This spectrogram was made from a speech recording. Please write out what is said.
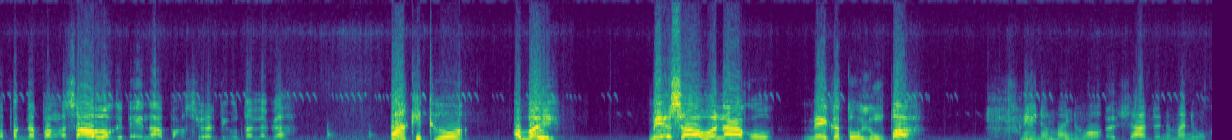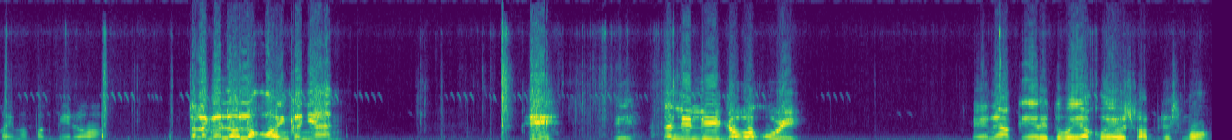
kapag napang-asawa kita eh, napakaswerte ko talaga. Bakit ho? Abay, may asawa na ako, may katulong pa. Kayo naman ho, masyado naman ho kayo mapagbiro. Talagang lolokohin ka niyan. Eh, eh, Nanliligaw ako eh. eh, na-carried away ako eh. Soft drinks mo.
